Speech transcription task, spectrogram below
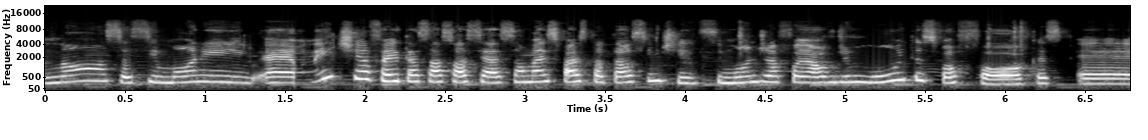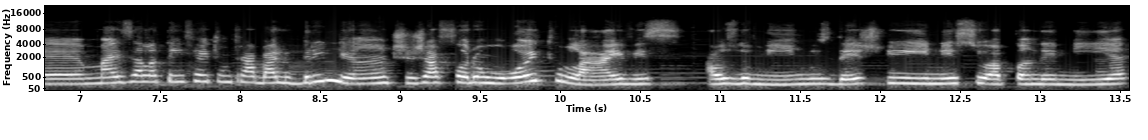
Nossa, Simone, é, eu nem tinha feito essa associação, mas faz total sentido. Simone já foi alvo de muitas fofocas, é, mas ela tem feito um trabalho brilhante. Já foram oito lives aos domingos, desde que iniciou a pandemia.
